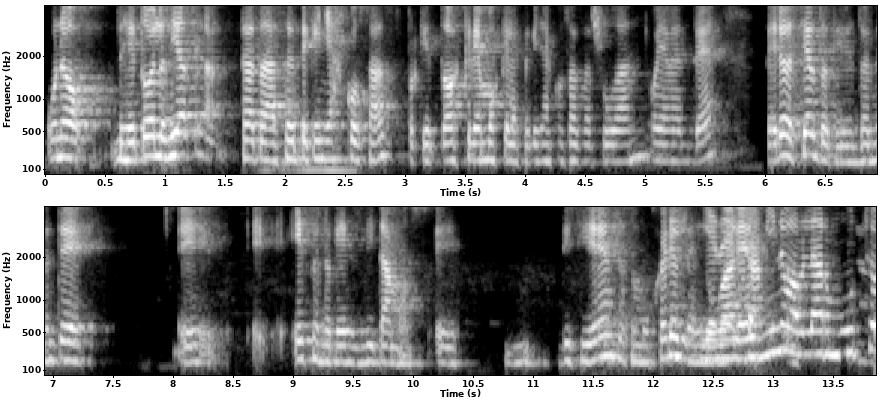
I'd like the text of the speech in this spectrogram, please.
uno desde todos los días trata de hacer pequeñas cosas, porque todos creemos que las pequeñas cosas ayudan, obviamente. Pero es cierto que eventualmente eh, eh, eso es lo que necesitamos. Eh, disidencias o mujeres en y lugares. En el camino hablar mucho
